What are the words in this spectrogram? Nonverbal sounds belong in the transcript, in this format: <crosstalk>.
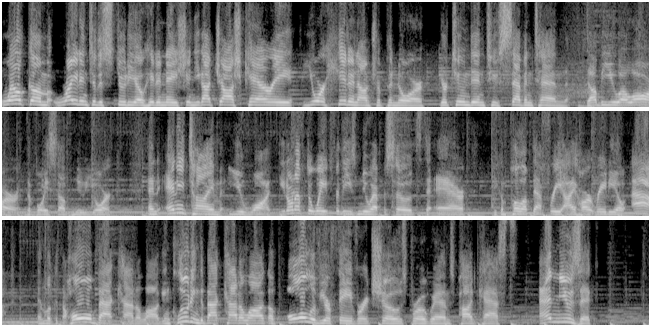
Welcome right into the studio, Hidden Nation. You got Josh Carey, your hidden entrepreneur. You're tuned in to 710 WOR, the voice of New York. And anytime you want, you don't have to wait for these new episodes to air. You can pull up that free iHeartRadio app and look at the whole back catalog, including the back catalog of all of your favorite shows, programs, podcasts, and music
